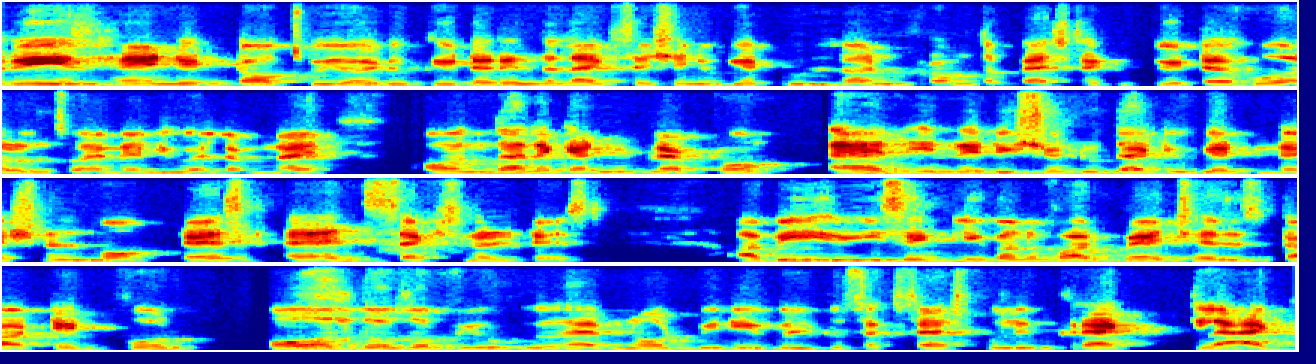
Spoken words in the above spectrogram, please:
raise hand and talk to your educator in the live session you get to learn from the best educator who are also NLU alumni on the Unacademy platform. And in addition to that, you get national mock test and sectional test. Abhi, recently one of our batch has started for all those of you who have not been able to successfully crack CLAT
